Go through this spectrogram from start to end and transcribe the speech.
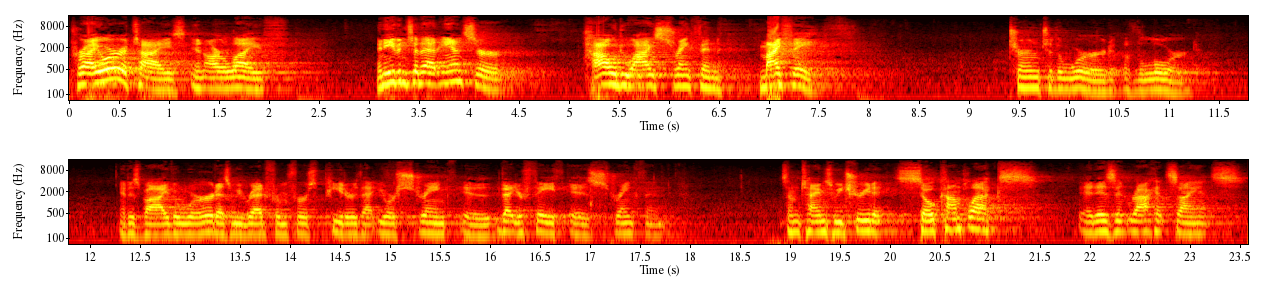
prioritize in our life. And even to that answer, how do I strengthen my faith? Turn to the word of the Lord. It is by the word, as we read from 1 Peter, that your strength is, that your faith is strengthened. Sometimes we treat it so complex, it isn't rocket science.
